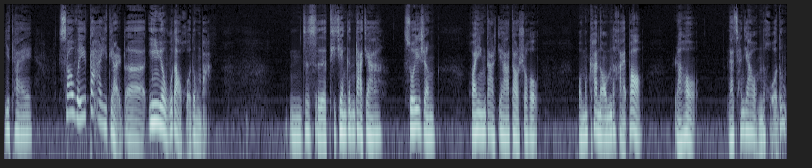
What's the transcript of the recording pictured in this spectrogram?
一台稍微大一点的音乐舞蹈活动吧。嗯，这是提前跟大家说一声，欢迎大家到时候我们看到我们的海报，然后来参加我们的活动。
